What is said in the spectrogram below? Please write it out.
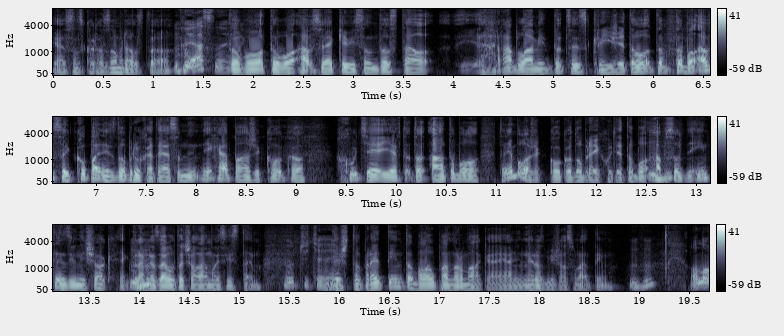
Ja som skoro zomrel z toho. No, jasné. To bolo, to bolo absolútne, keby som dostal hrablami do, cez kríže. To, to, to bol absolútne kopanie z dobrucha. To ja som nechápal, že koľko chute je v to, to, ale to, bolo, to nebolo, že koľko dobrej chute, to bol mm-hmm. absolútne intenzívny šok, jak to mm-hmm. mňa mhm. zautočil na môj systém. Určite. Hej. to predtým to bola úplná normálka, ja ani nerozmýšľal som nad tým. Mm-hmm. Ono,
